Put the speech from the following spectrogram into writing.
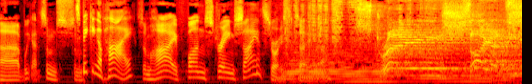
Uh, we got some some Speaking of high, some high, fun, strange science stories to tell you about. Strange science.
